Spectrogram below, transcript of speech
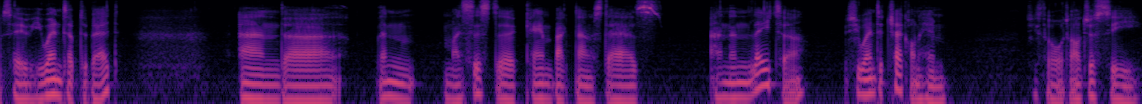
So he went up to bed and uh, then my sister came back downstairs, and then later she went to check on him. She thought, I'll just see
